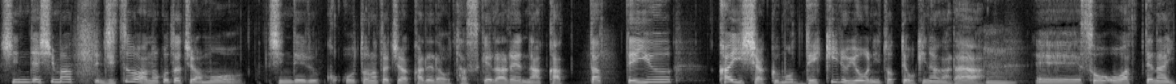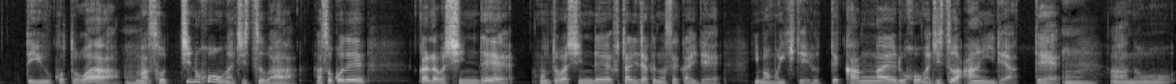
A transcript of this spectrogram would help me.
死んでしまって実はあの子たちはもう死んでいる子大人たちは彼らを助けられなかったっていう解釈もできるようにとっておきながら、う。うん。えーそう終わってないっていうことは、うん。まあそっちの方が実はあそこで彼らは死んで本当は死んで2人だけの世界で今も生きているって考える方が実は安易であって、うん。あの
